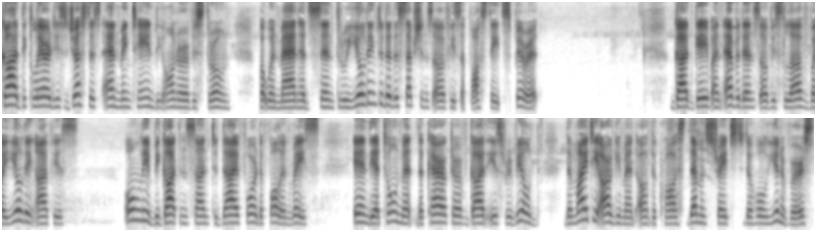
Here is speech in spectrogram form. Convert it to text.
God declared his justice and maintained the honor of his throne. But when man had sinned through yielding to the deceptions of his apostate spirit, God gave an evidence of his love by yielding up his only begotten Son to die for the fallen race. In the atonement, the character of God is revealed. The mighty argument of the cross demonstrates to the whole universe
